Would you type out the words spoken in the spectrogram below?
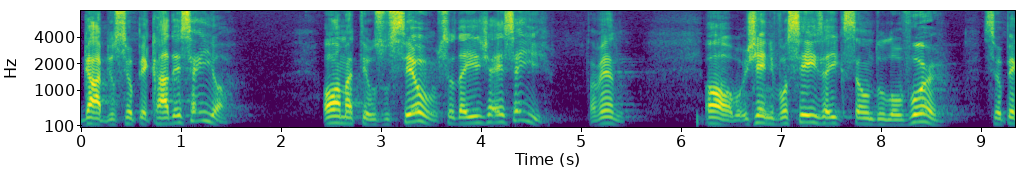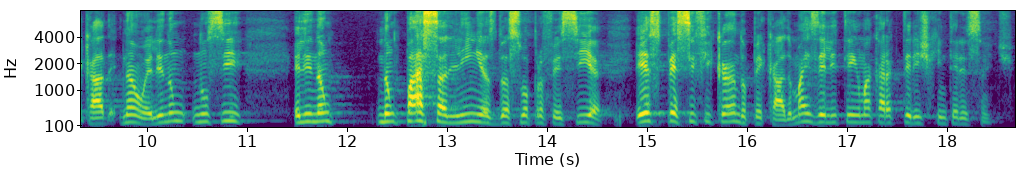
Gabi, o seu pecado é esse aí, ó. Ó, Mateus, o seu, o seu daí já é esse aí. Tá vendo? Ó, Gene, vocês aí que são do louvor, seu pecado. Não, ele não, não se. Ele não, não passa linhas da sua profecia especificando o pecado, mas ele tem uma característica interessante.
